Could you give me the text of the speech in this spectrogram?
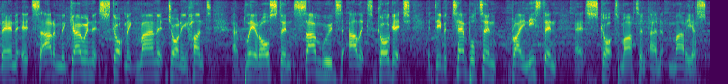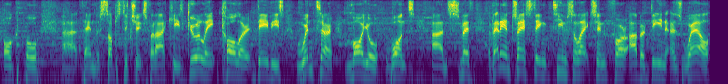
then it's Aaron McGowan, Scott McMahon, Johnny Hunt, uh, Blair Alston, Sam Woods, Alex Gogic, David Templeton, Brian Easton, uh, Scott Martin, and Marius Ogpo. Uh, then the substitutes for Accies Gourley, Collar, Davies, Winter, Moyo, Want, and Smith. A very interesting team selection for Aberdeen as well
